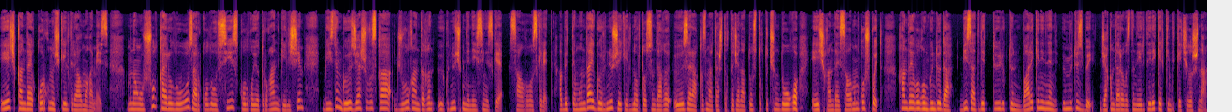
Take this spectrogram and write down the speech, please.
эч кандай коркунуч келтире алмак эмес. Мына ушул кайрылуубуз аркылуу сиз кол кое турган келишим биздин көз жашыбызга жуулгандыгын өкүнүч менен эсиңизге салгыбыз келет. Албетте мындай көрүнүш эки элдин ортосундагы өз ара кызматташтыкты жана достукту чыңдоого эч кандай салымын кошпойт. Кандай болгон күндө да биз адилеттүүлүктүн бар экенинен үмүт үзбөй жакындарыбыздын эртерээк эркиндикке чыгышына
